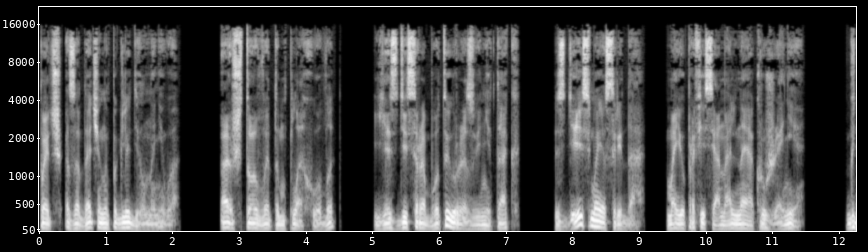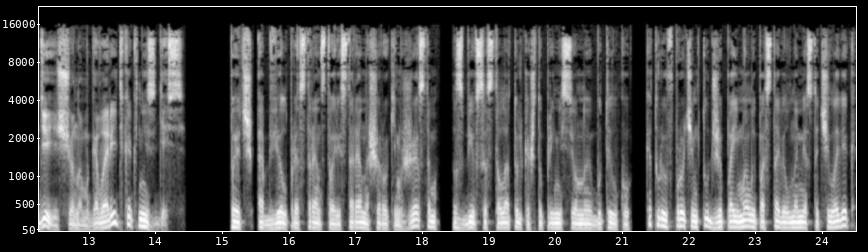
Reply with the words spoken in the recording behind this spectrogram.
Пэтч озадаченно поглядел на него. «А что в этом плохого? Я здесь работаю, разве не так? Здесь моя среда, мое профессиональное окружение. Где еще нам говорить, как не здесь?» Пэтч обвел пространство ресторана широким жестом, сбив со стола только что принесенную бутылку, которую, впрочем, тут же поймал и поставил на место человек,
